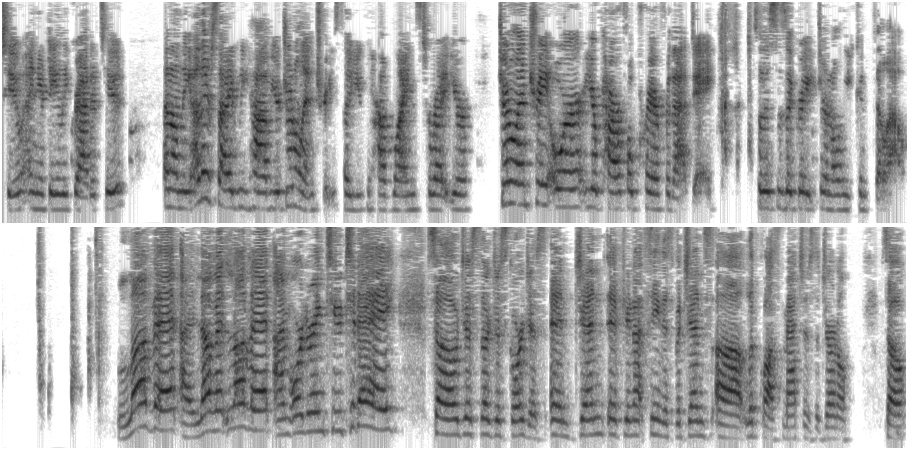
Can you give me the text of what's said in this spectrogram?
to, and your daily gratitude. And on the other side, we have your journal entry. So you can have lines to write your journal entry or your powerful prayer for that day. So this is a great journal you can fill out. Love it. I love it. Love it. I'm ordering two today. So just, they're just gorgeous. And Jen, if you're not seeing this, but Jen's uh, lip gloss matches the journal. So,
